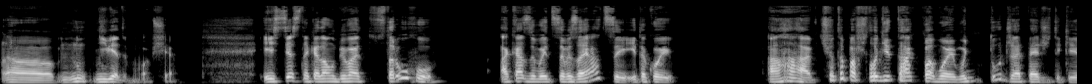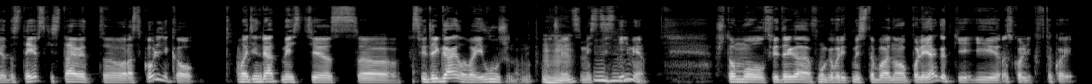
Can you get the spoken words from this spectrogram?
э, ну, неведомо вообще. И, естественно, когда он убивает старуху, оказывается в изоляции и такой, ага, что-то пошло не так, по-моему. Тут же, опять же таки, Достоевский ставит Раскольникова в один ряд вместе с э, Свидригайлова и Лужиным, получается, mm-hmm. вместе mm-hmm. с ними, что, мол, Свидригайлов ему говорит, мы с тобой одного поля ягодки, и Раскольников такой,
